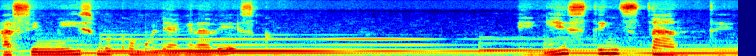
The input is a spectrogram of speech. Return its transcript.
Asimismo como le agradezco en este instante,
